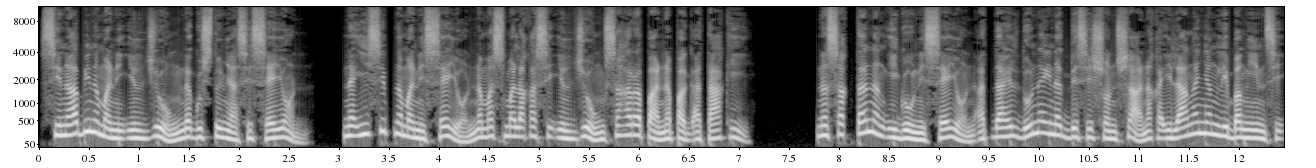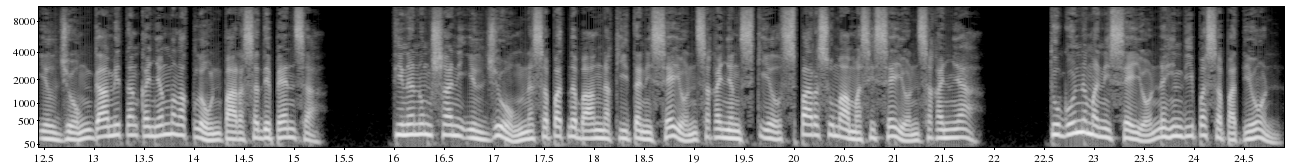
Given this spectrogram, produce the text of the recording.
Sinabi naman ni Iljung na gusto niya si Seon. Naisip naman ni Seon na mas malakas si Iljung sa harapan na pag-atake. Nasaktan ang ego ni Seon at dahil doon ay nagdesisyon siya na kailangan niyang libangin si Iljung gamit ang kanyang mga clone para sa depensa. Tinanong siya ni Iljung na sapat na ba ang nakita ni Seon sa kanyang skills para sumama si Seon sa kanya. Tugon naman ni Seon na hindi pa sapat yon.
